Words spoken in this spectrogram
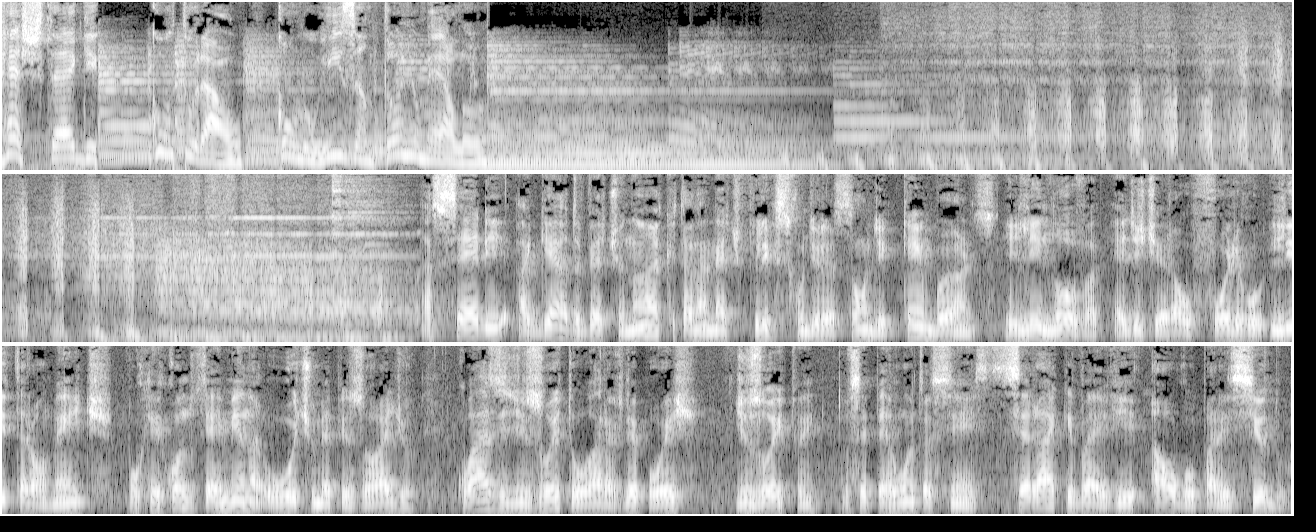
Hashtag Cultural com Luiz Antônio Melo. A série A Guerra do Vietnã, que está na Netflix com direção de Ken Burns e Lee Nova, é de tirar o fôlego literalmente, porque quando termina o último episódio, quase 18 horas depois, 18, hein? Você pergunta assim: será que vai vir algo parecido?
